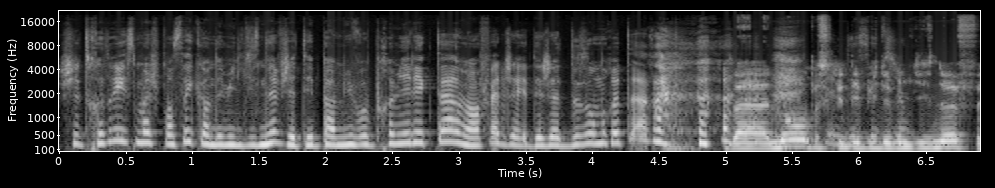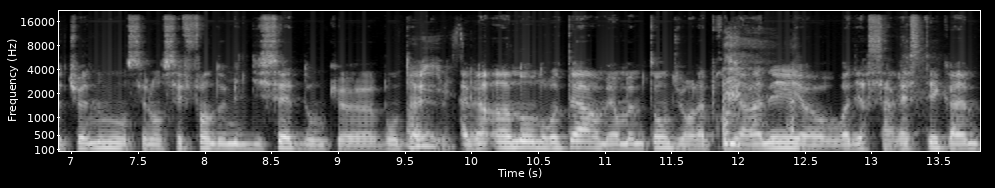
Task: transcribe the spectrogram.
Je suis trop triste. Moi, je pensais qu'en 2019, j'étais parmi vos premiers lecteurs, mais en fait, j'avais déjà deux ans de retard. bah non, parce que début 2019, tu vois, nous, on s'est lancé fin 2017, donc euh, bon, tu avais un an de retard, mais en même temps, durant la première année, euh, on va dire, ça restait quand même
